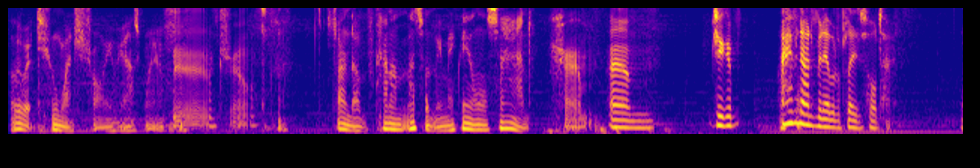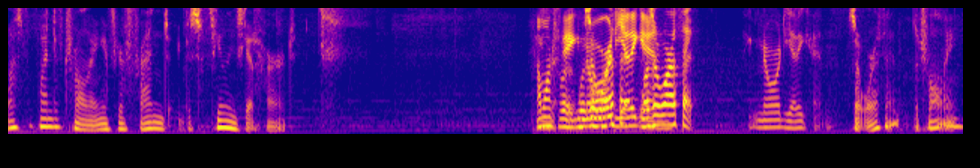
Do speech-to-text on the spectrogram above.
A little bit too much trolling, if you ask me. Uh, troll. It's trying to kind of mess with me, make me a little sad. Herm. Um, Jacob, I have not been able to play this whole time. What's the point of trolling if your friend his feelings get hurt? How much was, was it worth yet it? Was it worth it? Ignored yet again. Was it worth it? The trolling?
